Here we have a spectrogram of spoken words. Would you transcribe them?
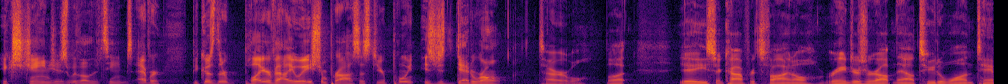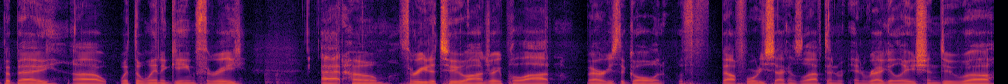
exchanges with other teams ever because their player valuation process, to your point, is just dead wrong. Terrible. But yeah, Eastern Conference Final. Rangers are up now two to one. Tampa Bay uh, with the win in Game Three at home, three to two. Ondrej Palat buries the goal with about 40 seconds left in, in regulation to uh,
